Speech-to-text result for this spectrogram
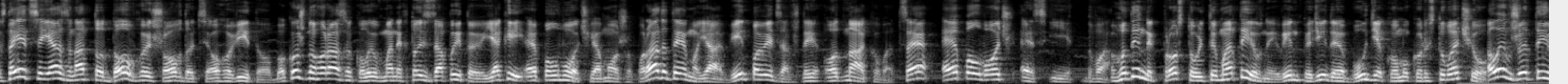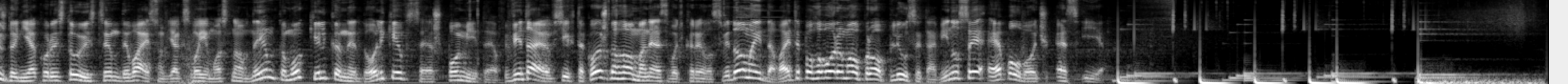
Здається, я занадто довго йшов до цього відео, бо кожного разу, коли в мене хтось запитує, який Apple Watch я можу порадити, моя відповідь завжди однакова: це Apple Watch SE 2. Годинник просто ультимативний, він підійде будь-якому користувачу. Але вже тиждень я користуюсь цим девайсом як своїм основним, тому кілька недоліків все ж помітив. Вітаю всіх та кожного. Мене звуть Кирило Свідомий. Давайте поговоримо про плюси та мінуси Apple Watch SE.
